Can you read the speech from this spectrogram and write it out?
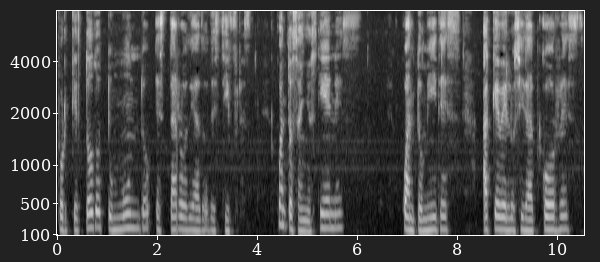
porque todo tu mundo está rodeado de cifras. ¿Cuántos años tienes? Cuánto mides, a qué velocidad corres,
